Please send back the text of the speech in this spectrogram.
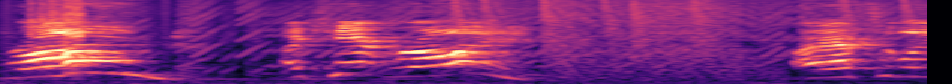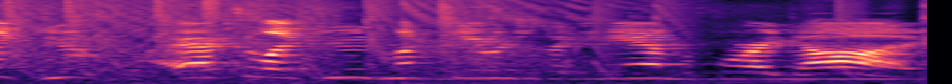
Run! I can't run. I have to like do, I have to like do as much damage as I can before I die.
